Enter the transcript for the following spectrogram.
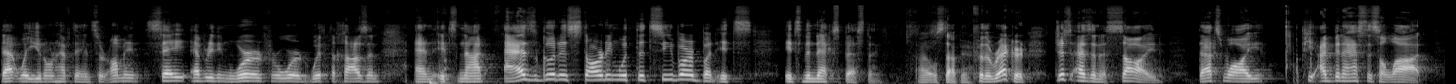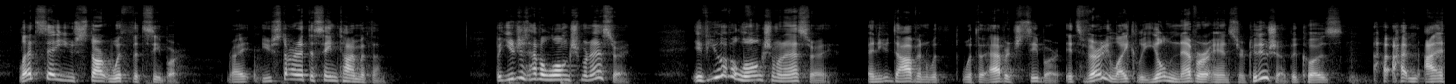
That way you don't have to answer Amen. Say everything word for word with the chazan, and it's not as good as starting with the tzibur, but it's it's the next best thing. I will stop here. For the record, just as an aside, that's why I've been asked this a lot. Let's say you start with the tzibur, right? You start at the same time with them, but you just have a long Shemoneh Esrei. If you have a long Shemoneh Esrei and you daven with, with the average tzibur, it's very likely you'll never answer Kedusha because I, I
